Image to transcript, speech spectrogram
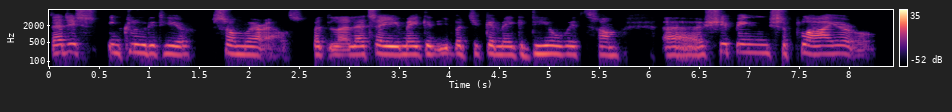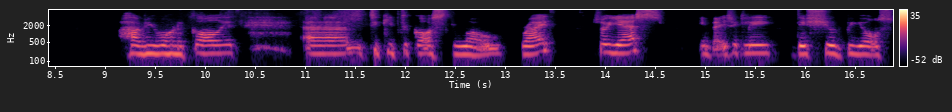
That is included here somewhere else. But let's say you make it, but you can make a deal with some uh, shipping supplier or how do you want to call it um, to keep the cost low, right? So yes, basically this should be also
